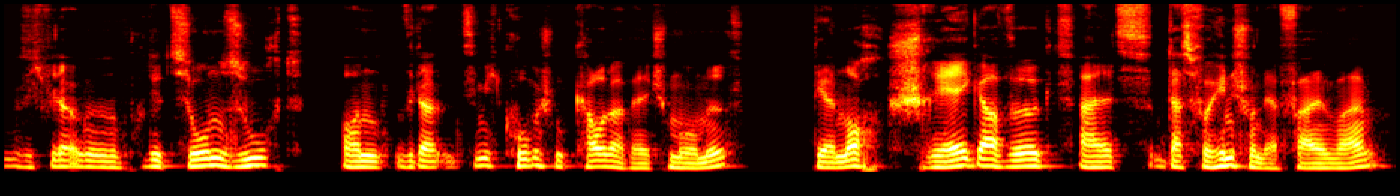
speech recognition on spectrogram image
sich wieder irgendeine Position sucht und wieder einen ziemlich komischen Kauderwelsch murmelt, der noch schräger wirkt, als das vorhin schon der Fall war.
